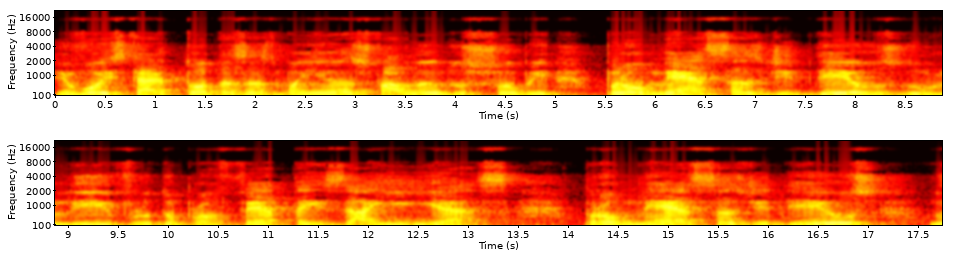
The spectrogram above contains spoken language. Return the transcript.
eu vou estar todas as manhãs falando sobre promessas de Deus no livro do profeta Isaías. Promessas de Deus no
